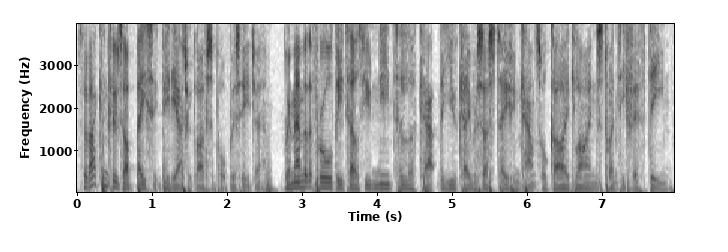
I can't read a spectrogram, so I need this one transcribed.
So that concludes our basic paediatric life support procedure. Remember that for all details you need to look at the UK Resuscitation Council Guidelines 2015.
